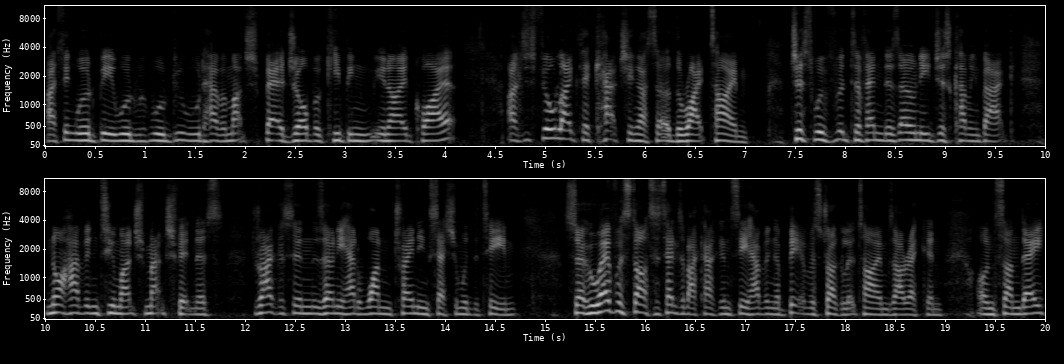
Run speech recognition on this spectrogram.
I think we would be would would would have a much better job of keeping United quiet. I just feel like they're catching us at the right time, just with defenders only just coming back, not having too much match fitness. Dragusin has only had one training session with the team. So whoever starts a centre back, I can see having a bit of a struggle at times. I reckon on Sunday.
